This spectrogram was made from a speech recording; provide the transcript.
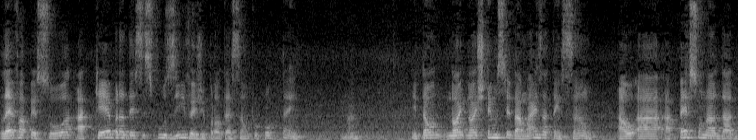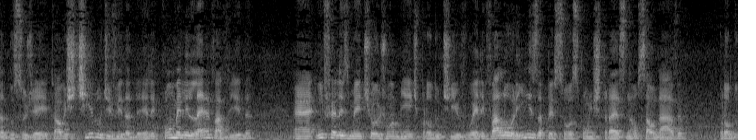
leva a pessoa à quebra desses fusíveis de proteção que o corpo tem. Né? Então, nós, nós temos que dar mais atenção ao, à, à personalidade do sujeito, ao estilo de vida dele, como ele leva a vida é, infelizmente, hoje, um ambiente produtivo ele valoriza pessoas com estresse não saudável, produ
